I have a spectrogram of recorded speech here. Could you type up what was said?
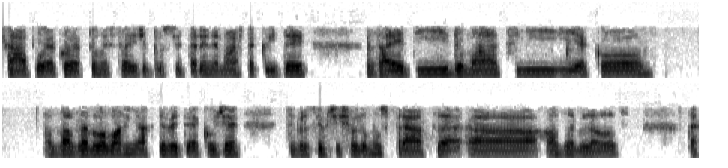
chápu, jako jak to myslí, že prostě tady nemáš takový ty zajetý domácí jako zazevlovaný aktivity, jako že si prostě přišel domů z práce a, a zevlil, tak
